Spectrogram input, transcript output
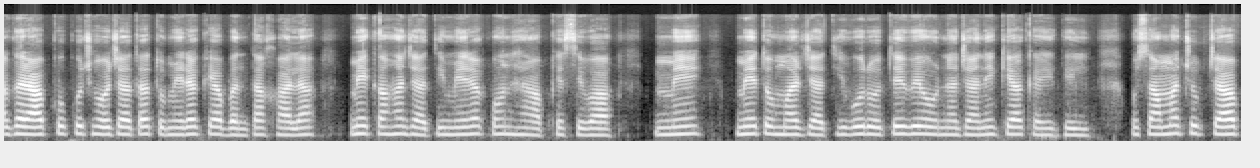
अगर आपको कुछ हो जाता तो मेरा क्या बनता खाला? मैं कहाँ जाती? मेरा कौन है आपके सिवा? मैं मैं तो मर जाती वो रोते हुए और न जाने क्या कह गई। उसामा चुपचाप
